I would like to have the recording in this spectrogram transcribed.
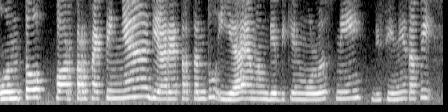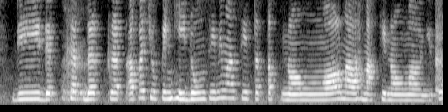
Untuk pore perfectingnya di area tertentu iya emang dia bikin mulus nih di sini tapi di deket-deket apa cuping hidung sini masih tetap nongol malah makin nongol gitu.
